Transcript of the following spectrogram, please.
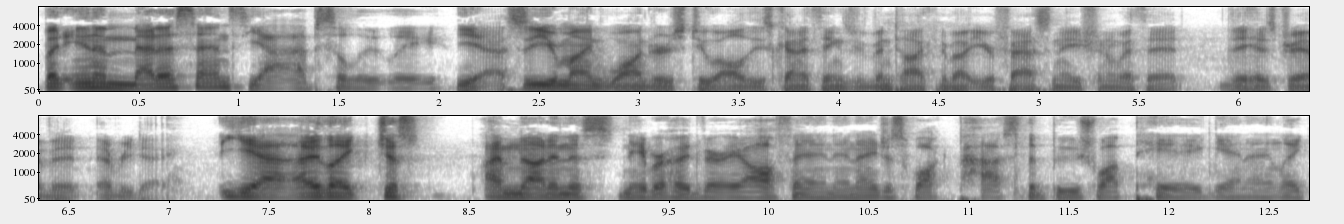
but in a meta sense, yeah, absolutely. Yeah, so your mind wanders to all these kind of things we've been talking about, your fascination with it, the history of it every day. Yeah, I like just I'm not in this neighborhood very often, and I just walked past the Bourgeois Pig, and I like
